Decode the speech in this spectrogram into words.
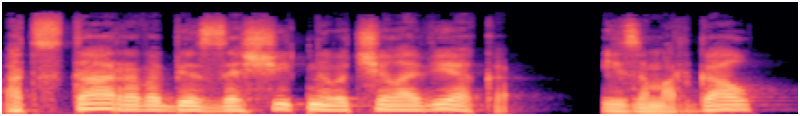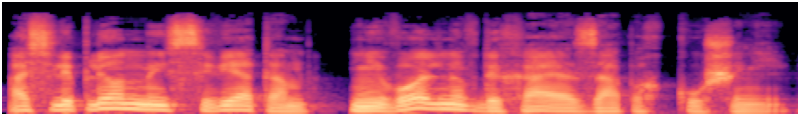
«От старого беззащитного человека!» И заморгал, ослепленный светом, невольно вдыхая запах кушаний.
